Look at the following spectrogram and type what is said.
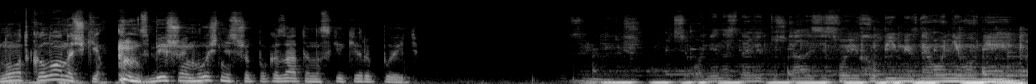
ну от колоночки. Збільшуємо гучність, щоб показати наскільки репить. всю ніч. Сьогодні нас не відпускали зі своїх обіймів неоні вогні.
